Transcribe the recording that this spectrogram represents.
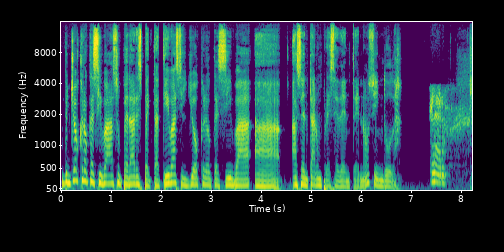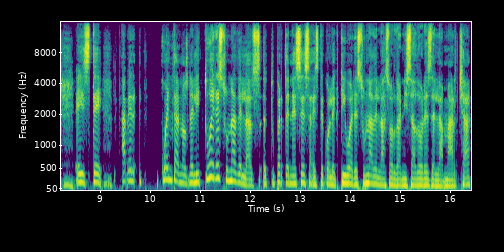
yo creo que sí va a superar expectativas y yo creo que sí va a, a sentar un precedente, ¿no? Sin duda. Claro. Este, a ver, cuéntanos, Nelly, tú eres una de las, eh, tú perteneces a este colectivo, eres una de las organizadores de la marcha.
